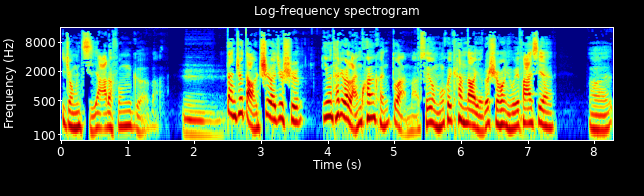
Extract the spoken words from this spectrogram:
一种挤压的风格吧。嗯但这导致了，就是因为它这个栏宽很短嘛，所以我们会看到有的时候你会发现，呃，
